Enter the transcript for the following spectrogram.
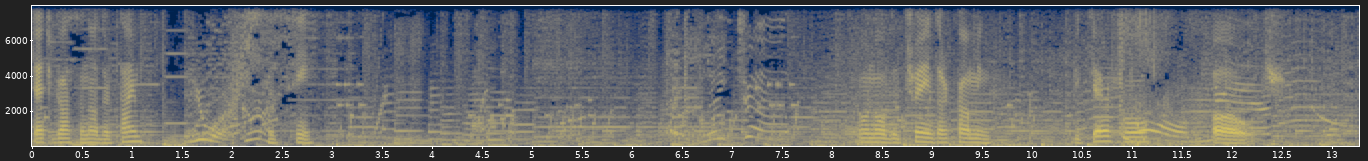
catch Gus another time? You are good. Let's see. Oh no, the trains are coming. Be careful. Oh. Ouch.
